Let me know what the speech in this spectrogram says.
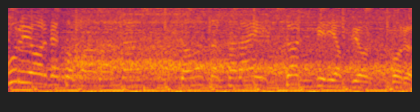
vuruyor ve topu ağlarda. Galatasaray 4-1 yapıyor skoru.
